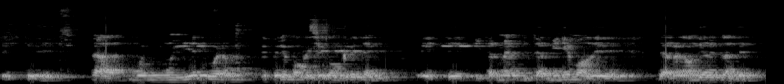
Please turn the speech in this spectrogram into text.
este, nada, muy, muy bien y bueno, esperemos que se concreten este, y, termi- y terminemos de, de redondear el plantel.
